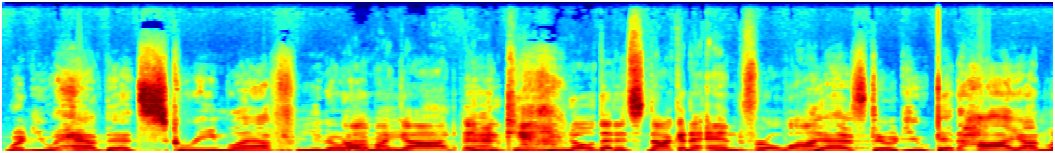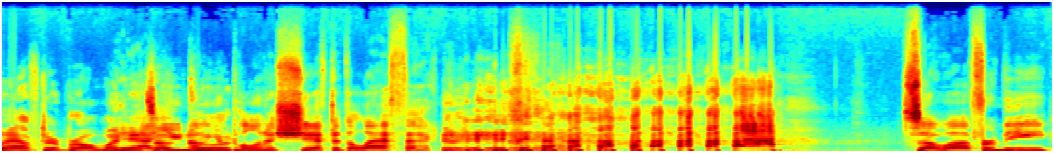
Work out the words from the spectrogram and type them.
when you have that scream laugh. You know what oh I mean? Oh my god! That- and you can't. You know that it's not going to end for a while. Yes, dude, you get high on laughter, bro. When it's yeah. a You know you're pulling one. a shift at the Laugh Factory. so uh, for me,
